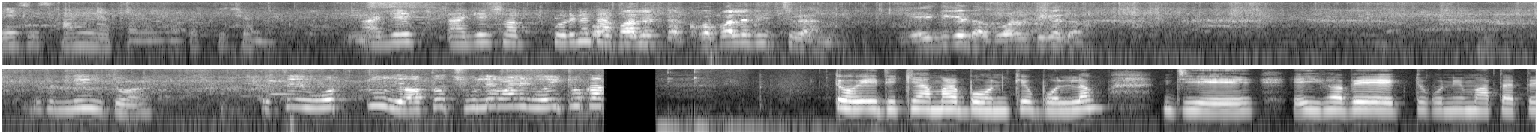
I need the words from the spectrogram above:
বেশি সামনে পড়ে না পিছনে। আগে আগে সব করে নে তারপর। কপালে কপালে দিচ্ছ কেন? এই দিকে দাও গোড়ার দিকে দাও। দেখো নেই তো আর। তো তুই ওটু অত চুলে মানে ওই টোকা তো এদিকে আমার বোনকে বললাম যে, এইভাবে একটুখানি মাথাতে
